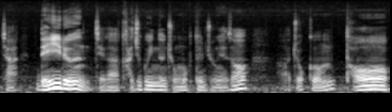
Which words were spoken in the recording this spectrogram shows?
자 내일은 제가 가지고 있는 종목들 중에서 아, 조금 더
